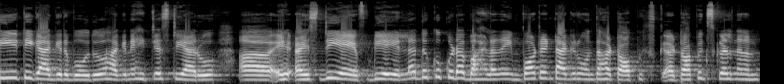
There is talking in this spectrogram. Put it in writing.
ಟಿ ಇ ಟಿಗೆ ಆಗಿರ್ಬೋದು ಹಾಗೆಯೇ ಹೆಚ್ ಎಸ್ ಟಿ ಆರು S D A F D A ಎಲ್ಲದಕ್ಕೂ ಕೂಡ ಬಹಳನೇ ಇಂಪಾರ್ಟೆಂಟ್ ಆಗಿರುವಂತಹ ಟಾಪಿಕ್ಸ್ ಟಾಪಿಕ್ಸ್ಗಳನ್ನ ನಾನು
